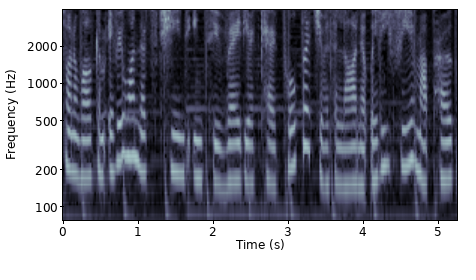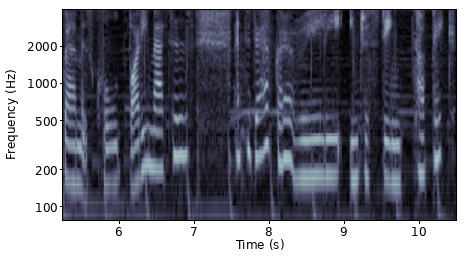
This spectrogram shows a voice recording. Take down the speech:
just want to welcome everyone that's tuned into Radio K Pulpit. You're with Alana Willifear. My program is called Body Matters. And today I've got a really interesting topic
